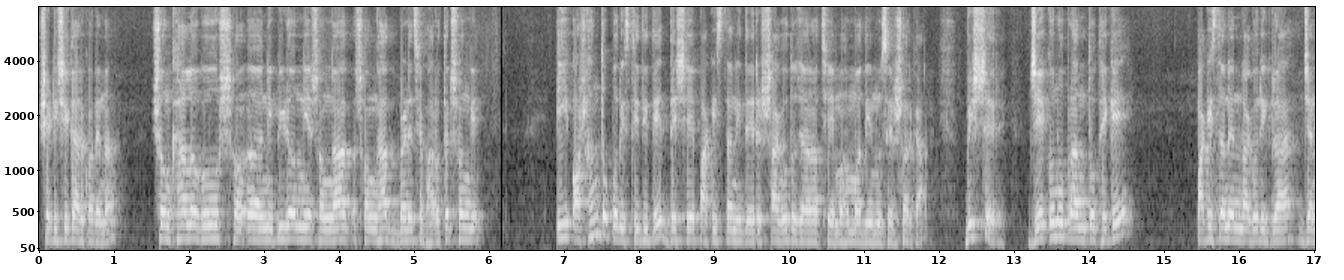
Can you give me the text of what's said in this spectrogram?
সেটি স্বীকার করে না। সংখ্যালঘু নিপীড়ন নিয়ে সংঘাত সংঘাত বেড়েছে ভারতের সঙ্গে। এই অশান্ত পরিস্থিতিতে দেশে পাকিস্তানিদের স্বাগত জানাচ্ছে মোহাম্মদ ইউনুসের সরকার। বিশ্বের যে কোনো প্রান্ত থেকে পাকিস্তানের নাগরিকরা যেন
